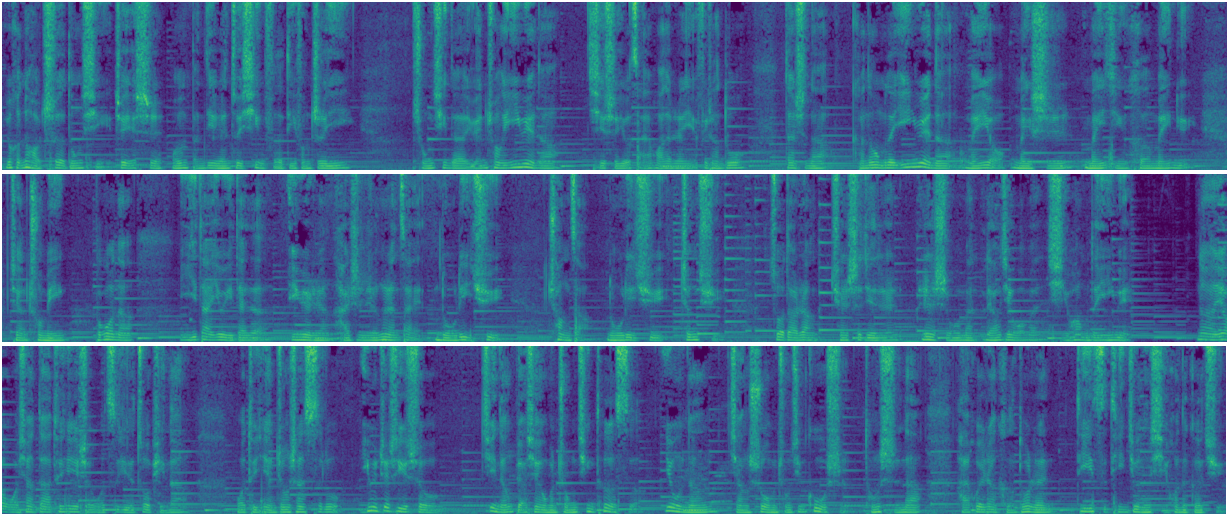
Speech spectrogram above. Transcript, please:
有很多好吃的东西，这也是我们本地人最幸福的地方之一。重庆的原创音乐呢，其实有才华的人也非常多，但是呢，可能我们的音乐呢，没有美食、美景和美女这样出名。不过呢，一代又一代的音乐人还是仍然在努力去创造，努力去争取，做到让全世界的人认识我们、了解我们、喜欢我们的音乐。那要我向大家推荐一首我自己的作品呢？我推荐《中山四路》，因为这是一首既能表现我们重庆特色，又能讲述我们重庆故事，同时呢，还会让很多人第一次听就能喜欢的歌曲。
